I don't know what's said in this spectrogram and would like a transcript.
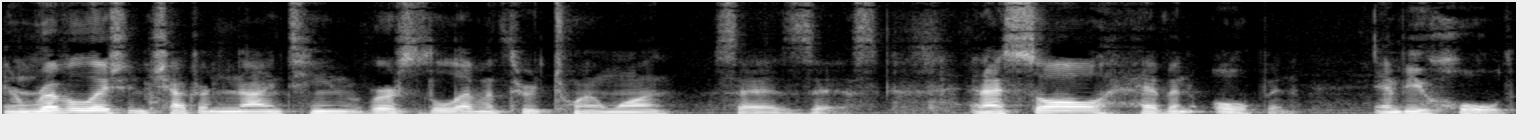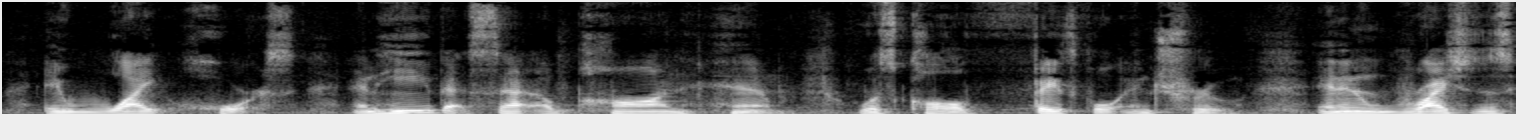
In Revelation chapter 19, verses 11 through 21 says this And I saw heaven open, and behold, a white horse, and he that sat upon him was called faithful and true, and in righteousness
